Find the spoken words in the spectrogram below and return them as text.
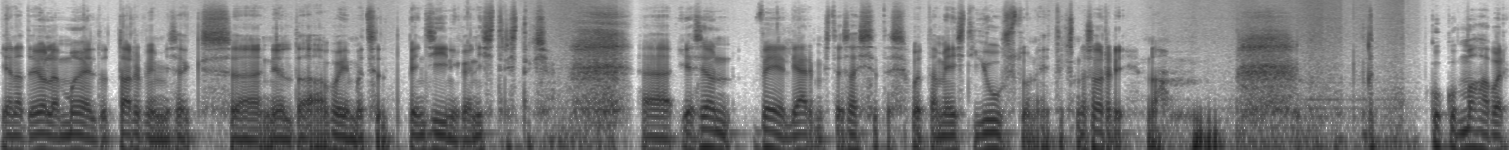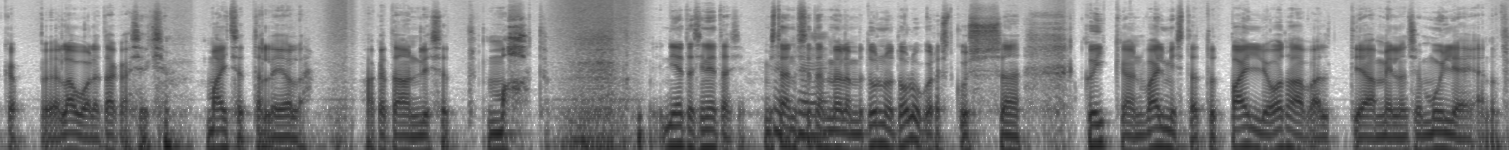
ja nad ei ole mõeldud tarbimiseks äh, nii-öelda põhimõtteliselt bensiinikanistrist, eks ju. Äh, ja see on veel järgmistes asjades, võtame Eesti juustu näiteks, no sorry, noh kukub maha, põrkab lauale tagasi, eks ju. maitset tal ei ole, aga ta on lihtsalt maht. nii edasi, nii edasi, mis tähendab mm -hmm. seda, et me oleme tulnud olukorrast, kus äh, kõike on valmistatud palju odavalt ja meil on see mulje jäänud.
